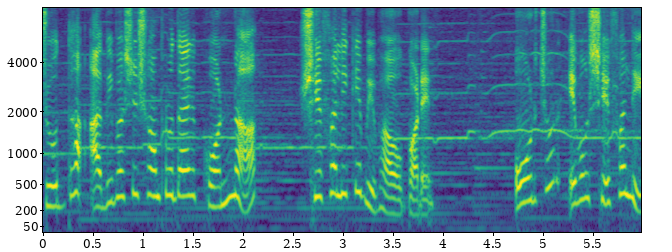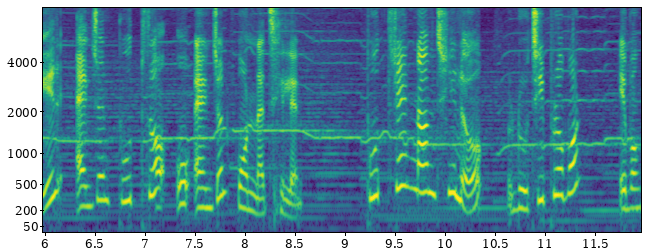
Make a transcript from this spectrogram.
যোদ্ধা আদিবাসী সম্প্রদায়ের কন্যা শেফালিকে বিবাহ করেন। অর্জুন এবং শেফালির একজন পুত্র ও একজন কন্যা ছিলেন। পুত্রের নাম ছিল রুচিপ্রবণ এবং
